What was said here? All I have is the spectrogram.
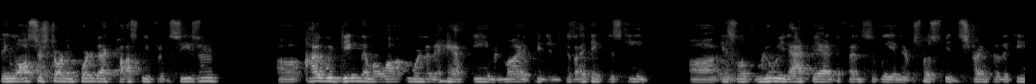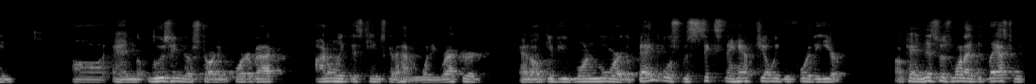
they lost their starting quarterback possibly for the season. Uh, I would ding them a lot more than a half game, in my opinion, because I think this team uh, has looked really that bad defensively, and they're supposed to be the strength of the team. Uh, and losing their starting quarterback, I don't think this team's going to have a winning record. And I'll give you one more. The Bengals was six and a half, Joey, before the year. Okay, and this was one I did last week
